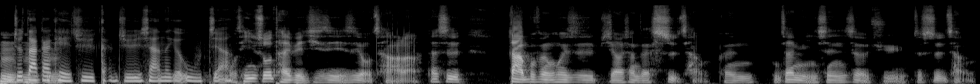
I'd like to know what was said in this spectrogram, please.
你就大概可以。去感觉一下那个物价。我听说台北其实也是有差啦，但是大部分会是比较像在市场，可能你在民生社区的市场，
